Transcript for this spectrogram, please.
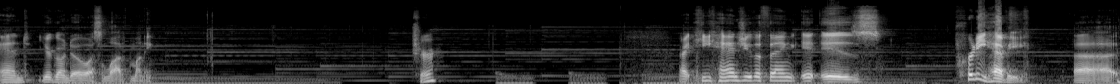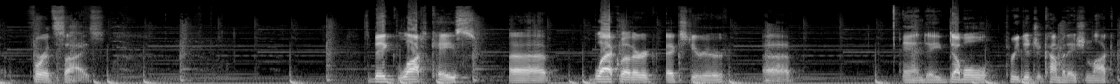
and you're going to owe us a lot of money. Sure. All right, he hands you the thing. It is pretty heavy uh, for its size. It's a big locked case, uh, black leather exterior, uh, and a double three digit combination lock.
